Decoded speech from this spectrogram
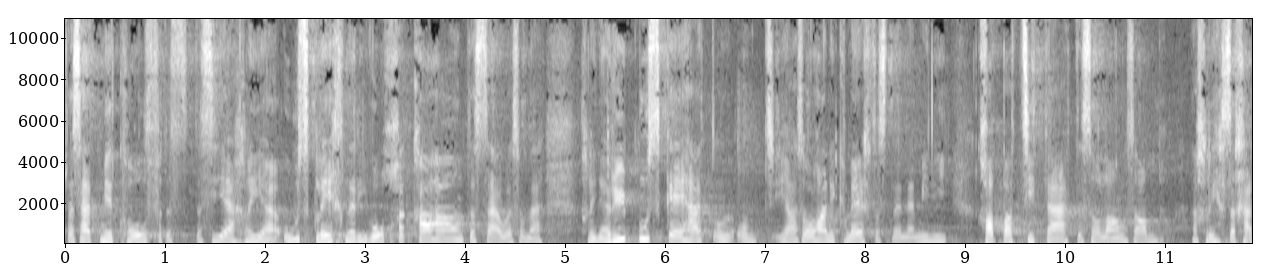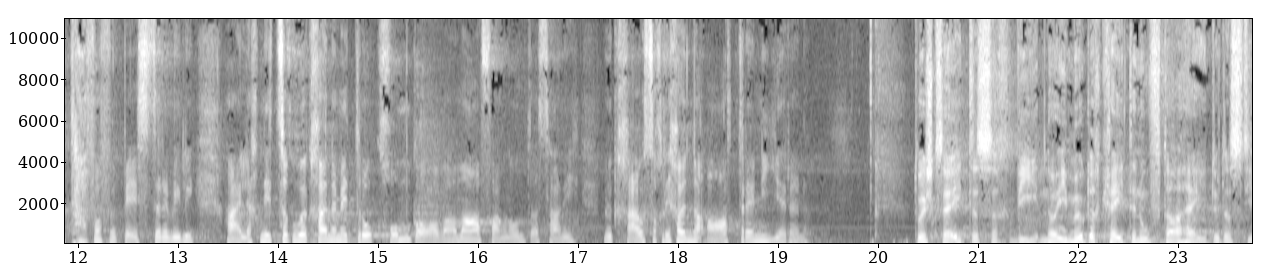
das hat mir geholfen, dass, dass ich ein eine ausgeglichenere Woche hatte und dass es auch so einen kleinen Rhythmus gegeben hat. Und, und ja, so habe ich gemerkt, dass meine Kapazitäten so langsam ein bisschen sich hat verbessern, weil ich eigentlich nicht so gut mit Druck umgehen am Anfang und das habe ich wirklich auch so ein bisschen antrainieren Du hast gesagt, dass sich wie neue Möglichkeiten aufgetan haben, durch dass du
